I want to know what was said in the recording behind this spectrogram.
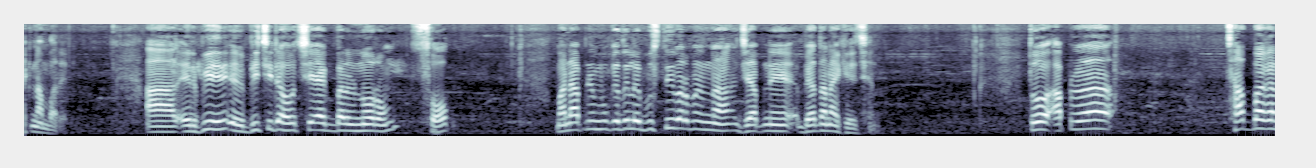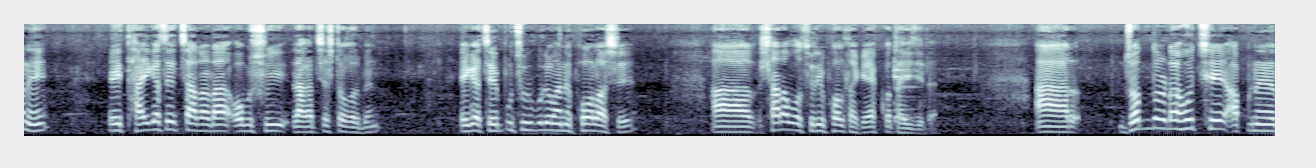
এক নম্বরে। আর এর বিচিটা হচ্ছে একবারে নরম সফট মানে আপনি মুখে দিলে বুঝতেই পারবেন না যে আপনি বেদানা খেয়েছেন। তো আপনারা ছাদ বাগানে এই থাই গাছের চারাটা অবশ্যই রাখার চেষ্টা করবেন। এই গাছে প্রচুর পরিমাণে ফল আসে, আর সারা বছরই ফল থাকে, এক কথাই যেটা। আর যত্নটা হচ্ছে আপনার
